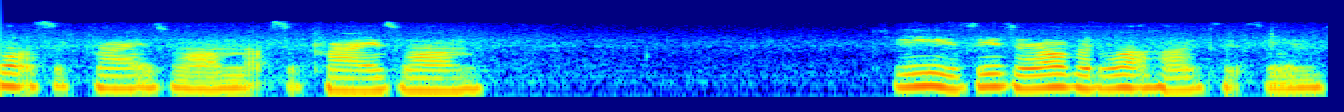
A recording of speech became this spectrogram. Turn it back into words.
That surprise one, that surprise one. Jeez, these are all good warthogs, it seems.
